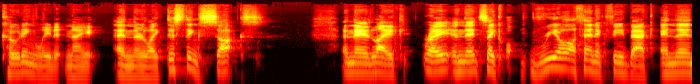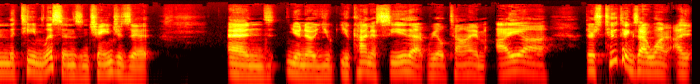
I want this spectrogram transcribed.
coding late at night and they're like, this thing sucks. And they're like, right, and it's like real authentic feedback, and then the team listens and changes it, and you know, you you kind of see that real time. I uh there's two things I want I,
